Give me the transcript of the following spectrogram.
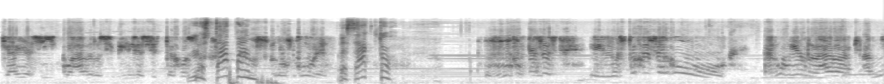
que hay así cuadros y vidrios y espejos, Los tapan. los, los cubren. Exacto. Entonces, eh, los espejos es algo, algo bien raro. A mí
